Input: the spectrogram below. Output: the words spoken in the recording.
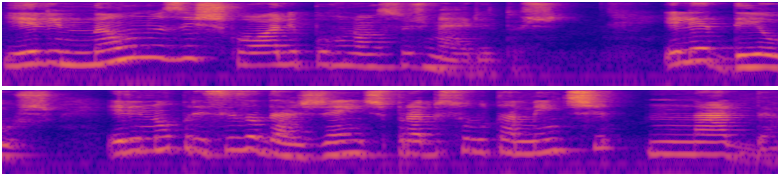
e ele não nos escolhe por nossos méritos. Ele é Deus, ele não precisa da gente para absolutamente nada.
